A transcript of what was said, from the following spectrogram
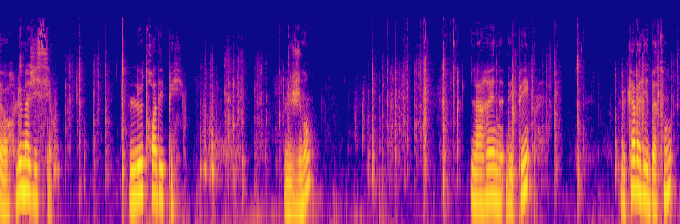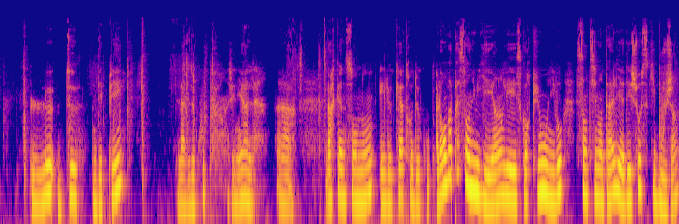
Alors, le magicien, le 3 d'épée, le jugement, la reine d'épée, le cavalier de bâton, le 2 d'épée, l'as de coupe, génial, ah, l'arcane sans nom et le 4 de coupe. Alors on va pas s'ennuyer, hein, les scorpions au niveau sentimental, il y a des choses qui bougent hein,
